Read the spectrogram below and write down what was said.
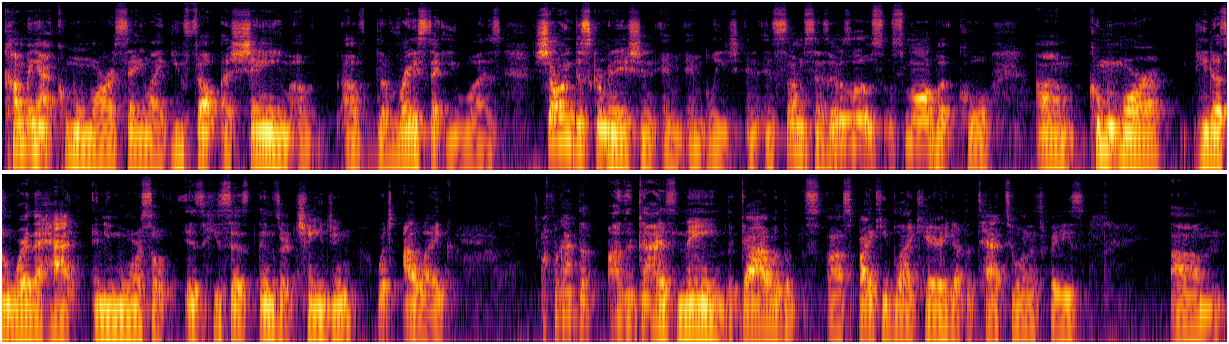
coming at Komamura saying like you felt ashamed of of the race that you was, showing discrimination in, in Bleach in, in some sense. It was a little small but cool. Um, Komamura, he doesn't wear the hat anymore, so is he says things are changing, which I like. I forgot the other guy's name. The guy with the uh, spiky black hair. He got the tattoo on his face. Um,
